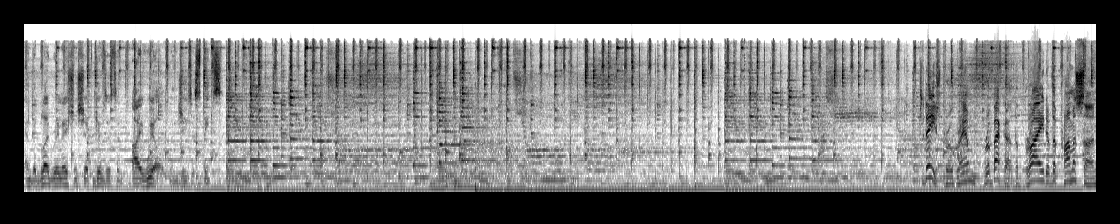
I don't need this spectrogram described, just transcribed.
And the blood relationship gives us an I will when Jesus speaks. Today's program, Rebecca, the Bride of the Promised Son,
